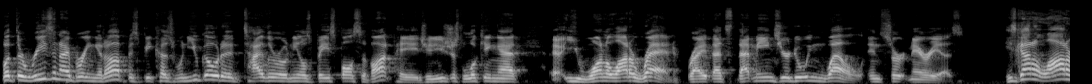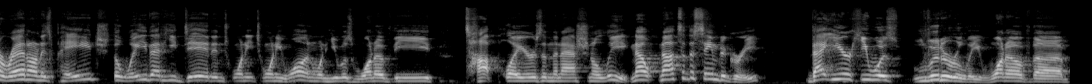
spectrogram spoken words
But the reason I bring it up is because when you go to Tyler O'Neill's baseball savant page and you're just looking at, uh, you want a lot of red, right? That's, that means you're doing well in certain areas. He's got a lot of red on his page the way that he did in 2021 when he was one of the, top players in the National League. Now, not to the same degree. That year, he was literally one of the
